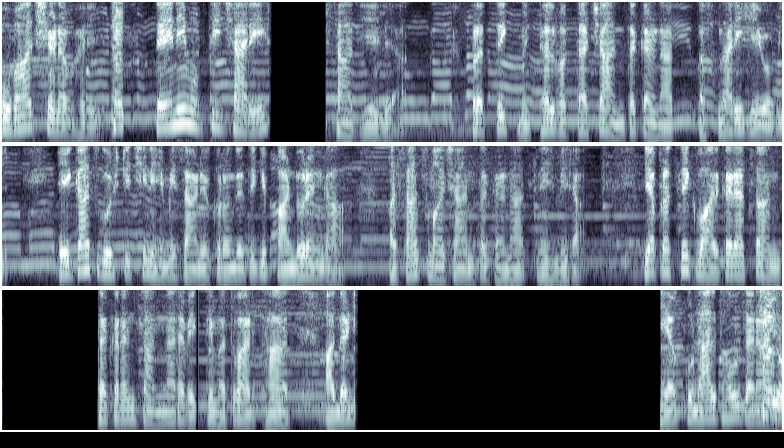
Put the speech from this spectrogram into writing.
उभा क्षणभरी तेने मुक्तीचारी साधिल्या प्रत्येक विठ्ठल भक्ताच्या अंतकरणात असणारी ही ओवी एकाच गोष्टीची नेहमी जाणीव करून देते की पांडुरंगा असाच माझ्या अंतकरणात नेहमी राहा. या प्रत्येक वारकऱ्याचं अंतकरण जाणणारं व्यक्तिमत्व अर्थात आदरणीय कुणाल भाऊ दराडे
